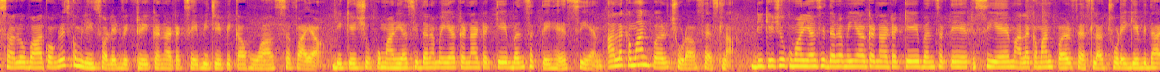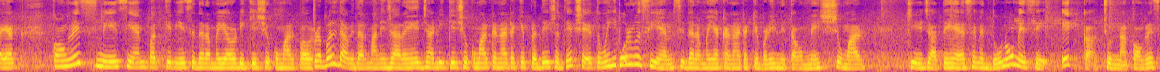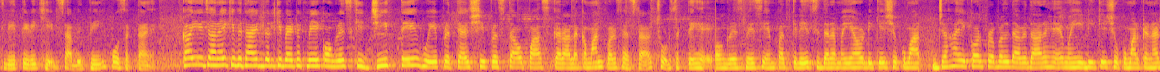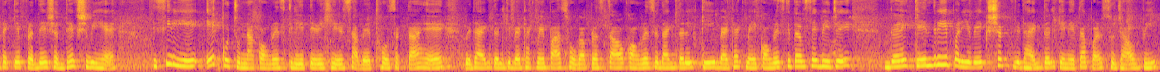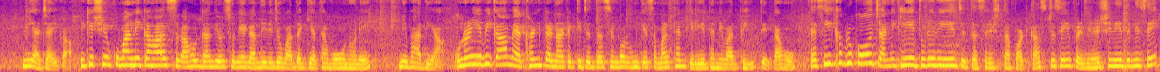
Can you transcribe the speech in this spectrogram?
सालों बाद कांग्रेस को मिली सॉलिड विक्ट्री कर्नाटक से बीजेपी का हुआ सफाया। डीके शिव कुमार या सिद्धारमैया कर्नाटक के बन सकते हैं सीएम आलाकमान पर छोड़ा फैसला। डी के शिव कुमार या सिद्धारमैया कर्नाटक के बन सकते हैं सीएम आलाकमान पर फैसला छोड़ेंगे विधायक। कांग्रेस में सीएम पद के लिए सिद्धरामैया और डी के शिव कुमार पर प्रबल दावेदार माने जा रहे हैं। जहाँ डीके शिव कुमार कर्नाटक के प्रदेश अध्यक्ष है तो वहीं पूर्व सीएम सिद्धारामैया कर्नाटक के बड़े नेताओं में शुमार किए जाते हैं। ऐसे में दोनों में से एक का चुनना कांग्रेस के लिए टेढ़ी खेल साबित भी हो सकता है। कहा यह जा रहा है कि विधायक दल की बैठक में कांग्रेस की जीतते हुए प्रत्याशी प्रस्ताव पास कर आला कमान पर फैसला छोड़ सकते हैं। कांग्रेस में सीएम पद के लिए सिद्धरामैया और डीके शिव कुमार जहाँ एक और प्रबल दावेदार है, वहीं डीके शिव कुमार कर्नाटक के प्रदेश अध्यक्ष भी है। इसीलिए एक को चुनना कांग्रेस के लिए तेड़ी खेर साबित हो सकता है। विधायक दल की बैठक में पास होगा प्रस्ताव। कांग्रेस विधायक दल की बैठक में कांग्रेस की तरफ़ से भेजे गए केंद्रीय पर्यवेक्षक विधायक दल के नेता पर सुझाव भी लिया जाएगा। डी शिव कुमार ने कहा, राहुल गांधी और सोनिया गांधी ने जो वादा किया था, वो उन्होंने निभा दिया। उन्होंने ये भी कहा, मैं अखंड कर्नाटक की जनता से और उनके समर्थन के लिए धन्यवाद भी देता हूँ। ऐसी खबरों को जानने के लिए जुड़े रहिए जनता सरिश्ता पॉडकास्ट से, परवीन दिल्ली से।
